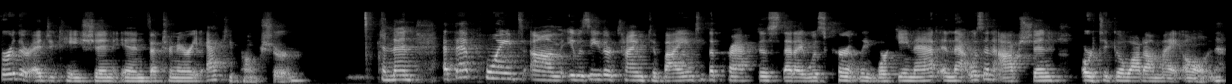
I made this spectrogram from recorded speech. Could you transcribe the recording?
further education in veterinary acupuncture. And then at that point, um, it was either time to buy into the practice that I was currently working at, and that was an option, or to go out on my own.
